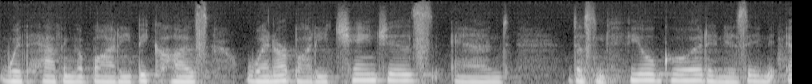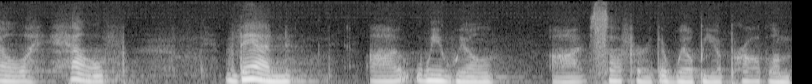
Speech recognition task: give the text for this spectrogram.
with having a body because when our body changes and doesn't feel good and is in ill health, then uh, we will uh, suffer. There will be a problem.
